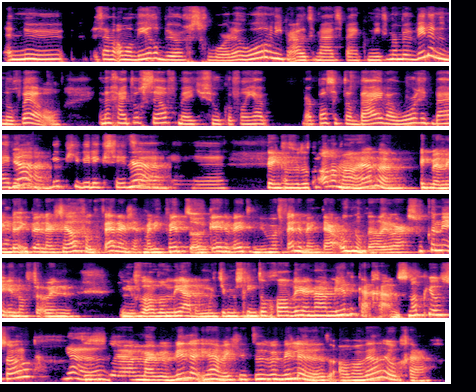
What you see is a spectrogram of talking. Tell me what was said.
En nu zijn we allemaal wereldburgers geworden, horen we niet meer automatisch bij een community, maar we willen het nog wel. En dan ga je toch zelf een beetje zoeken van, ja, waar pas ik dan bij? Waar hoor ik bij? Ja. Welk clubje wil ik zitten? Ja. En, uh, ik denk dat we dat allemaal hebben. Ik ben, ik ben, ik ben daar zelf ook verder, zeg maar. Ik weet het oké, dat weet ik nu. Maar verder ben ik daar ook nog wel heel erg zoekende in of zo. In, in ieder geval, dan, ja, dan moet je misschien toch wel weer naar Amerika gaan. Snap je of zo? Ja. Dus, uh, maar we willen, ja, weet je, we willen het allemaal wel heel graag.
